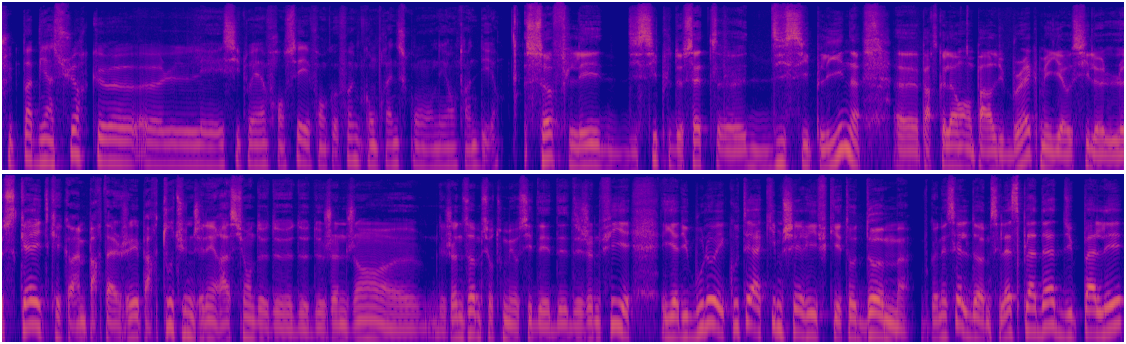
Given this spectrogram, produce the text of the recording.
suis pas bien sûr que les citoyens français et francophones comprennent ce qu'on est en train de dire. Sauf les disciples de cette discipline, parce que là on parle du break, mais il y a aussi le, skate qui est quand même partagé par toute une génération de, de, jeunes gens, des jeunes hommes surtout, mais aussi des, jeunes filles. Et il y a du boulot. Écoutez Hakim Sherif, qui est au Dôme. Vous connaissez le Dôme C'est l'esplanade du palais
